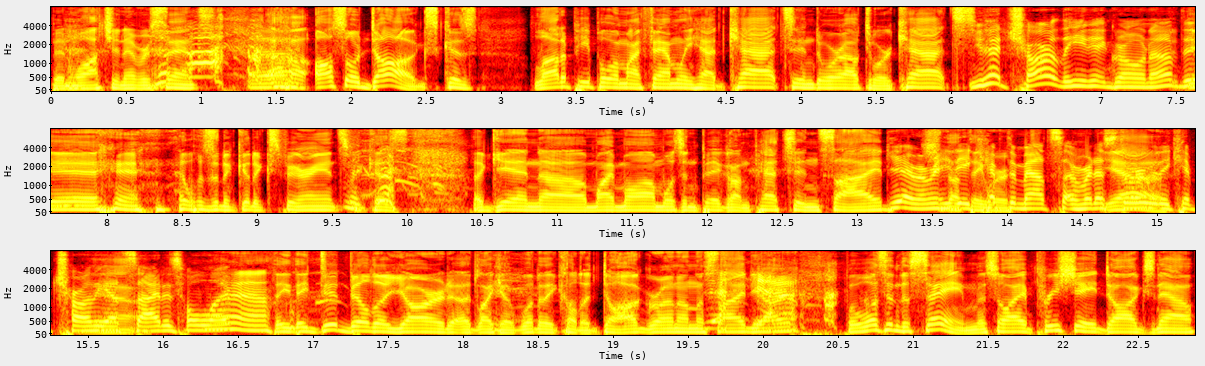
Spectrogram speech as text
been watching ever since. Uh, also, dogs, because a lot of people in my family had cats, indoor, outdoor cats. You had Charlie growing up, didn't you? Yeah, that wasn't a good experience because, again, uh, my mom wasn't big on pets inside. Yeah, remember She they, thought kept were- him outside. I Remember that story Yeah. where they kept Charlie Yeah. outside his whole life? Yeah. They, they did build a yard, uh, like a what do they call it, a dog run on the side yard, but it wasn't the same. So I appreciate dogs now.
